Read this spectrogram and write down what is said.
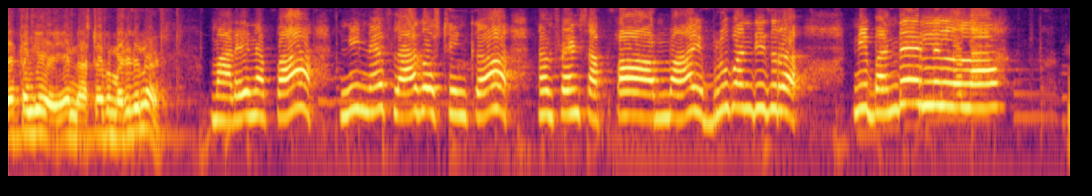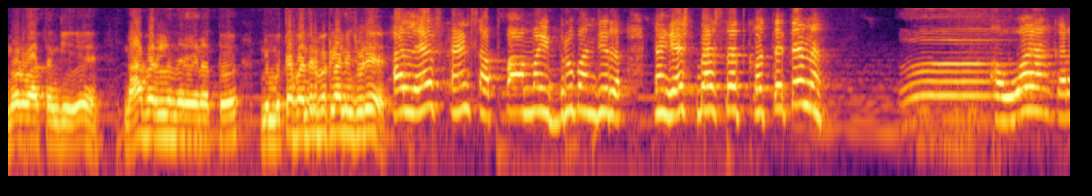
ಏ ತಂಗಿ ಏನ್ ನಾಷ್ಟ ಅದು ಮಾಡಿದಿಲ್ಲ ಮಾಡೇನಪ್ಪ ನಿನ್ನೆ ಫ್ಲಾಗ್ ಹೋಸ್ಟಿಂಗ್ಕ ನನ್ನ ಫ್ರೆಂಡ್ಸ್ ಅಪ್ಪ ಅಮ್ಮ ಇಬ್ರು ಬಂದಿದ್ರ. ನೀ ಬಂದೇ ಇರ್ಲಿಲ್ಲಲ್ಲ? ನೋಡ್ವಾ ತಂಗಿ ನಾ ಬರಲಿಲ್ಲ ಅಂದ್ರೆ ಏನತ್ತು ನಿಮ್ ಮುತ್ತ ಬಂದಿರ್ಬೇಕಲ್ಲ ನಿನ್ ಜೋಡಿ? ಅಲ್ಲೇ ಫ್ರೆಂಡ್ಸ್ ಅಪ್ಪ ಅಮ್ಮ ಇಬ್ರು ಬಂದಿರ. ನಂಗೆ ಎಷ್ಟ್ ಬೇಸತ್ ಗೊತ್ತೈತೇನ? ಅವ್ವ ಅಂಕರ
